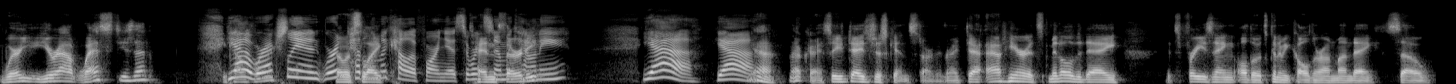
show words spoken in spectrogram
where you, you're out west, you said? In yeah, California? we're actually in, we're so in Petaluma, like California. So we're in Sonoma County. Yeah, yeah. Yeah. Okay. So your day's just getting started, right? Out here, it's middle of the day. It's freezing, although it's going to be colder on Monday. So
